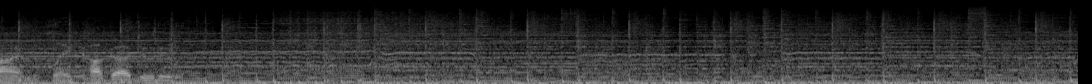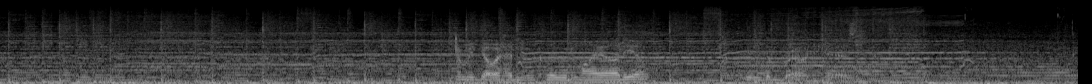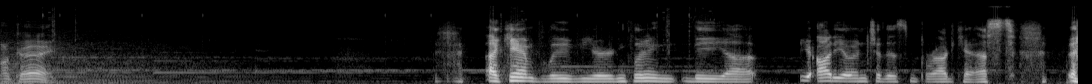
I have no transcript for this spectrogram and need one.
time to play Kaka. Let me go ahead and include my audio in the broadcast. Okay. I can't believe you're including the uh, your audio into this broadcast.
